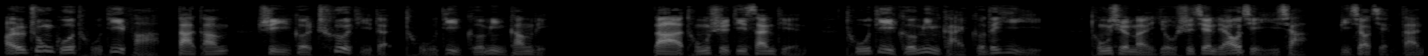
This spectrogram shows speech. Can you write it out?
而中国土地法大纲是一个彻底的土地革命纲领。那同时，第三点，土地革命改革的意义，同学们有时间了解一下比较简单。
